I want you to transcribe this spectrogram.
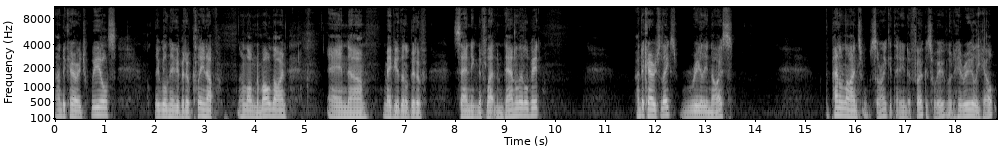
undercarriage wheels. They will need a bit of cleanup along the mold line and um, maybe a little bit of sanding to flatten them down a little bit. Undercarriage legs, really nice. The panel lines, sorry, get that into focus for you, would really help.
